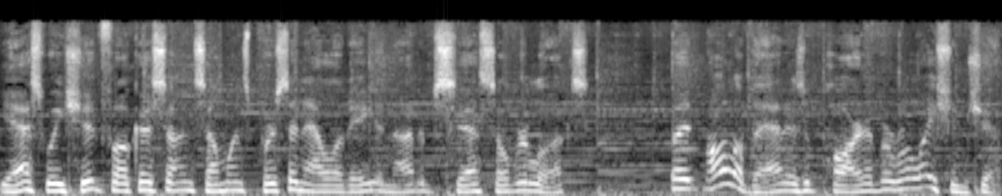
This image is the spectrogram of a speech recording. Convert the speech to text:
Yes, we should focus on someone's personality and not obsess over looks, but all of that is a part of a relationship.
